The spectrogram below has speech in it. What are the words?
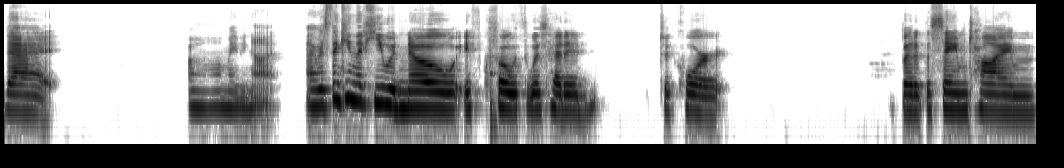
that oh maybe not. I was thinking that he would know if Kvothe was headed to court, but at the same time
